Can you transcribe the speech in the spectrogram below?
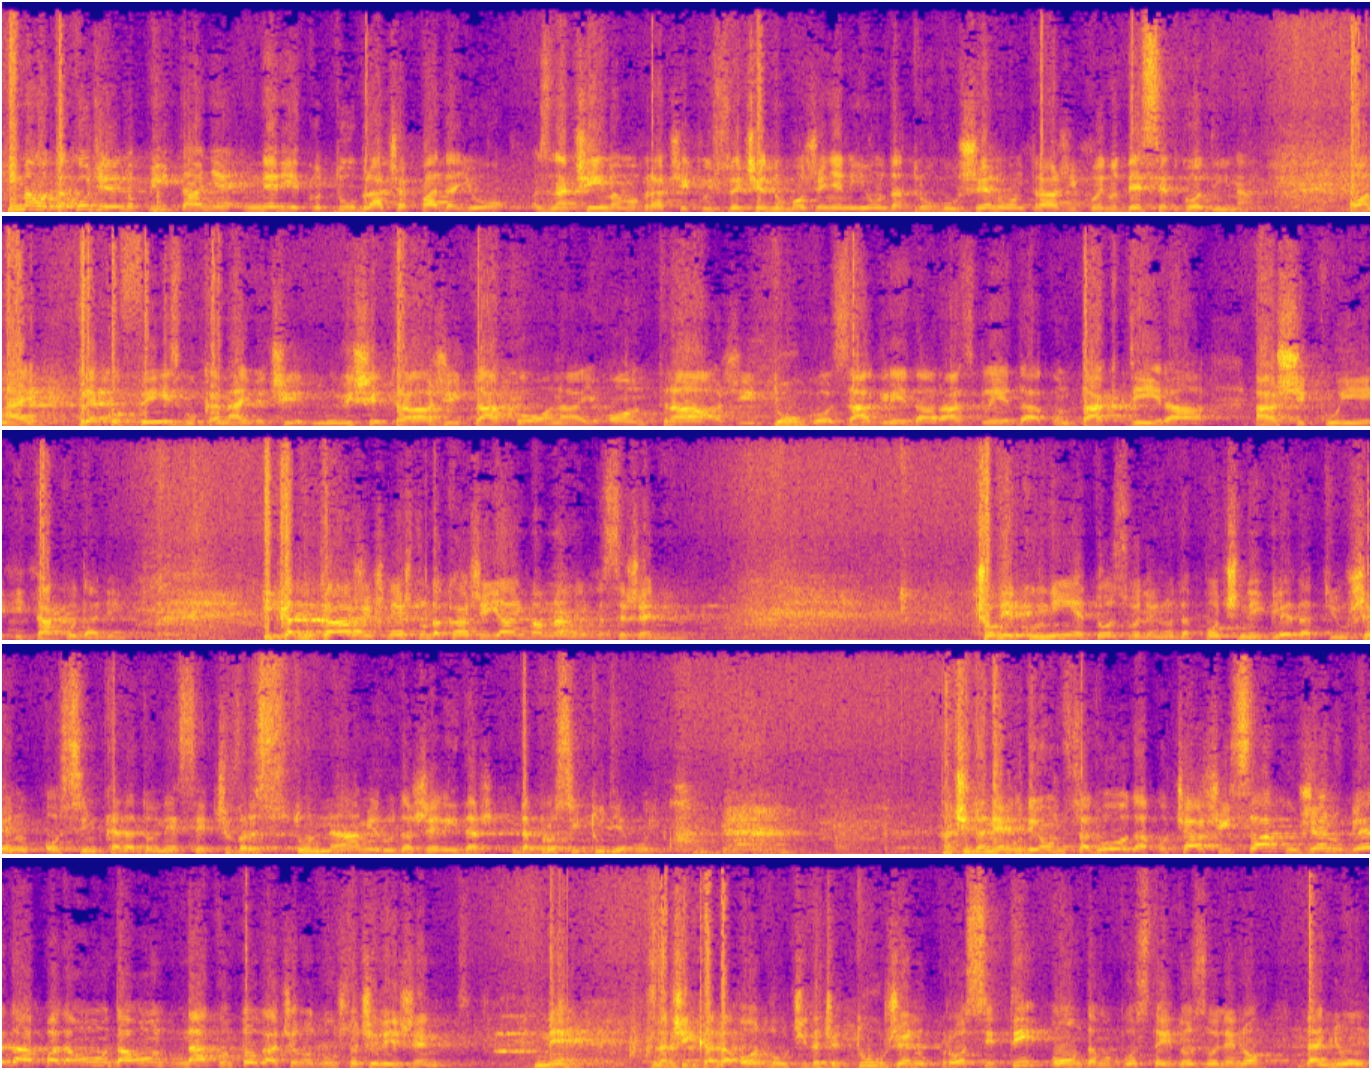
Imamo također jedno pitanje, nerijetko tu braća padaju, znači imamo braće koji su već jednom oženjeni i onda drugu ženu on traži po jedno deset godina. Onaj preko Facebooka najveći više traži tako, onaj on traži dugo, zagleda, razgleda, kontaktira, ašikuje i tako dalje. I kad mu kažeš nešto, onda kaže ja imam namjer da se ženim. Čovjeku nije dozvoljeno da počne gledati u ženu osim kada donese čvrstu namjeru da želi da, da prosi tu djevojku. Znači da ne bude on sad voda po čaši i svaku ženu gleda pa da onda on nakon toga će on odlučiti što će li ženiti. Ne. Znači kada odluči da će tu ženu prositi, onda mu postaje dozvoljeno da nju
